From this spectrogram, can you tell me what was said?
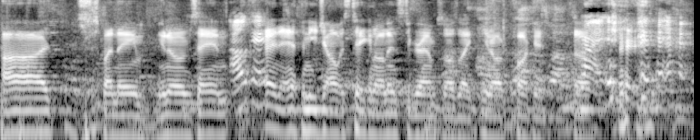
Uh, it's just my name, you know what I'm saying? Okay. And Anthony John was taken on Instagram, so I was like, you know, fuck it. So. Right.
